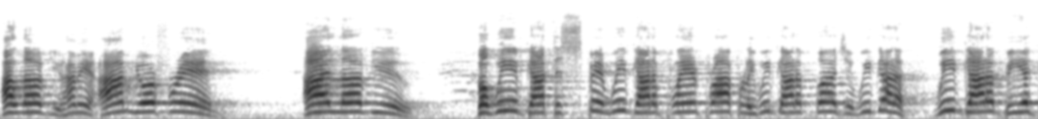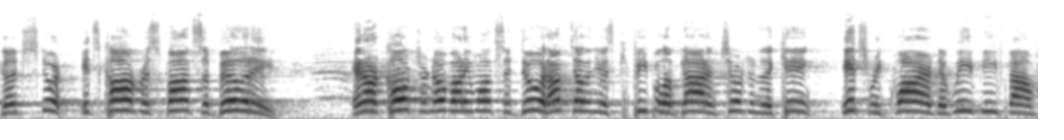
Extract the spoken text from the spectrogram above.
I love you. I mean, I'm your friend. I love you. But we've got to spend, we've got to plan properly, we've got to budget, we've got to, we've got to be a good steward. It's called responsibility. In our culture, nobody wants to do it. I'm telling you, as people of God and children of the King, it's required that we be found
